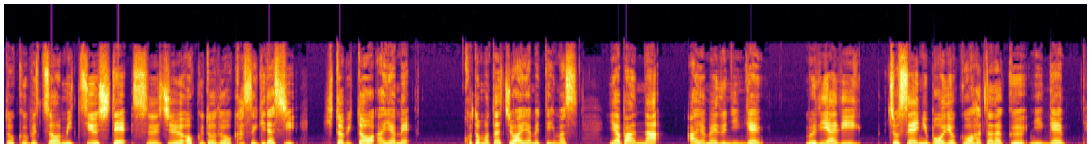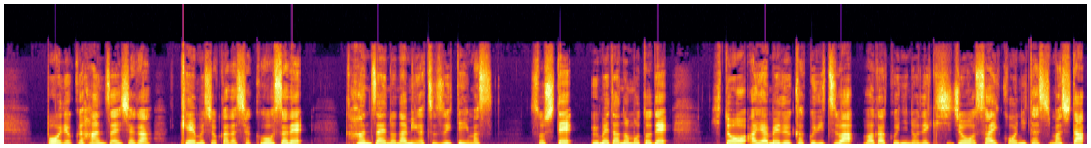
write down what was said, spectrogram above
毒物を密輸して数十億ドルを稼ぎ出し、人々を殺め、子供たちを殺めています。野蛮な殺める人間、無理やり女性に暴力を働く人間、暴力犯罪者が刑務所から釈放され、犯罪の波が続いています。そして梅田の下で人を殺める確率は我が国の歴史上最高に達しました。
